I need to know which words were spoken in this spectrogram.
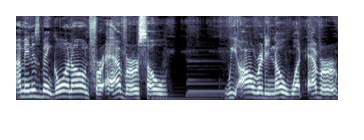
I mean it's been going on forever so we already know whatever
